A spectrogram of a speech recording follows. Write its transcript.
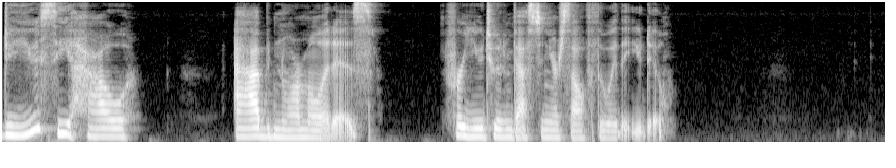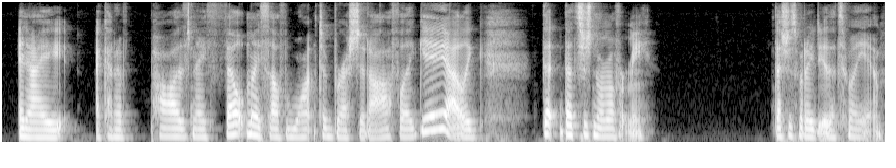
Do you see how abnormal it is for you to invest in yourself the way that you do? And I I kind of paused and I felt myself want to brush it off like, yeah, yeah, like that that's just normal for me. That's just what I do. That's who I am.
